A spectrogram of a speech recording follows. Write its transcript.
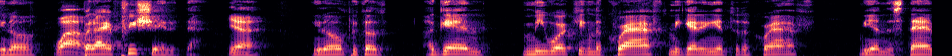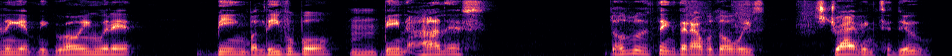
You know, wow. but I appreciated that. yeah, you know, because again, me working the craft, me getting into the craft, me understanding it, me growing with it, being believable, being honest. Those were the things that I was always striving to do.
